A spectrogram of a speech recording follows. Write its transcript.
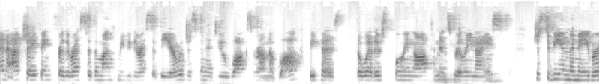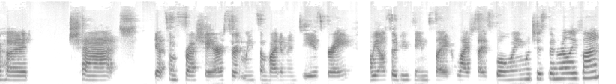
And actually, I think for the rest of the month, maybe the rest of the year, we're just going to do walks around the block because the weather's cooling off and it's Mhm. really nice just to be in the neighborhood, chat, get some fresh air. Certainly, some vitamin D is great. We also do things like life size bowling, which has been really fun.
